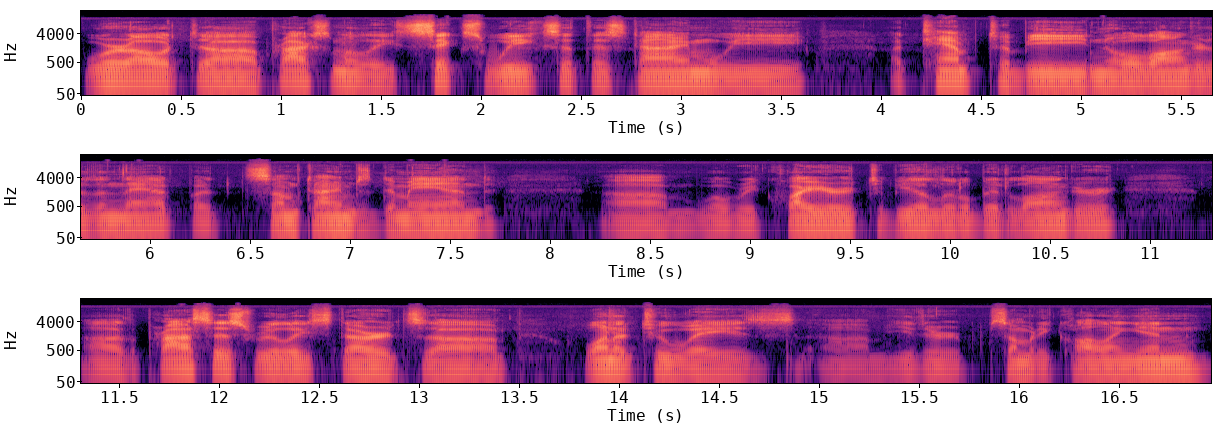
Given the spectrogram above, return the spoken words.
we're out uh, approximately six weeks at this time. We attempt to be no longer than that, but sometimes demand um, will require to be a little bit longer. Uh, the process really starts uh, one of two ways um, either somebody calling in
